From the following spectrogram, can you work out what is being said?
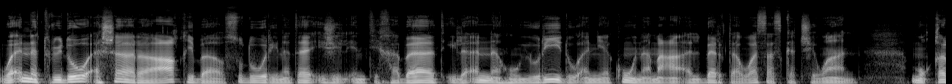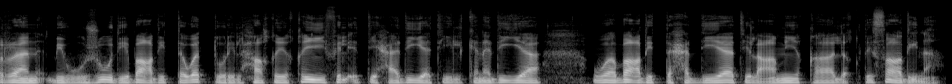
وأن ترودو أشار عقب صدور نتائج الانتخابات إلى أنه يريد أن يكون مع ألبرتا وساسكاتشوان مقرا بوجود بعض التوتر الحقيقي في الاتحادية الكندية وبعض التحديات العميقة لاقتصادنا.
